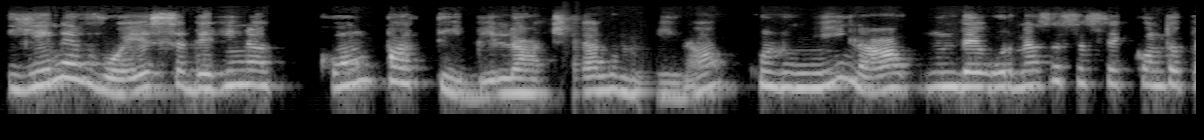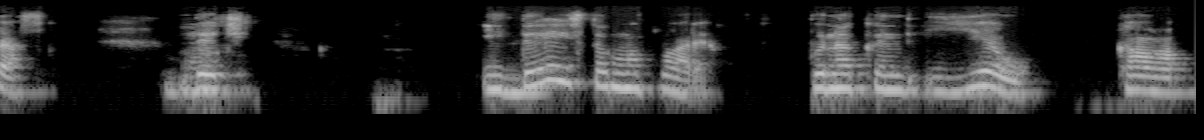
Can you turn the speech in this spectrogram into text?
e nevoie să devină compatibilă acea lumină cu lumina unde urmează să se contopească. Da. Deci, ideea este următoarea. Până când eu ca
